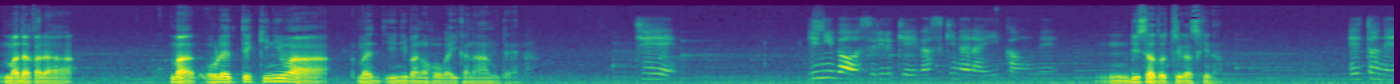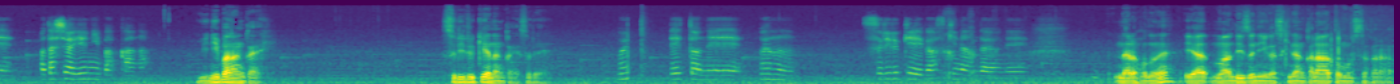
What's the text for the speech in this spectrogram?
まあだからまあ俺的には、まあ、ユニバの方がいいかなみたいな。てユニバはスリル系が好きならいいかもね。うんリサどっちが好きな？えっ、とね私はユニバかな。ユニバなんかい。スリル系なんかいそれ。えっ、とねうんスリル系が好きなんだよね。なるほどね。いやまあディズニーが好きなんかなと思ってたから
